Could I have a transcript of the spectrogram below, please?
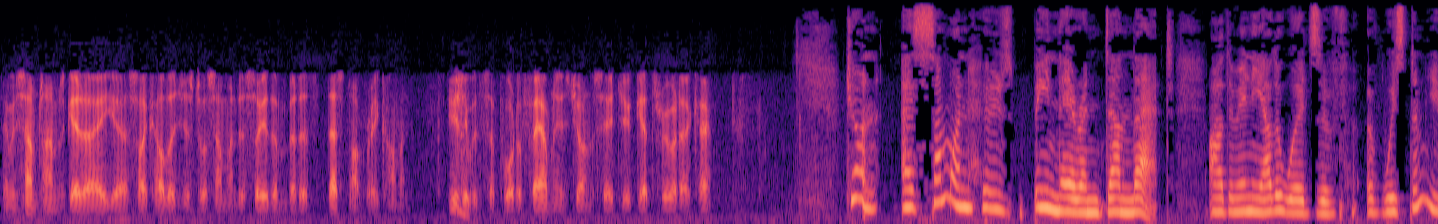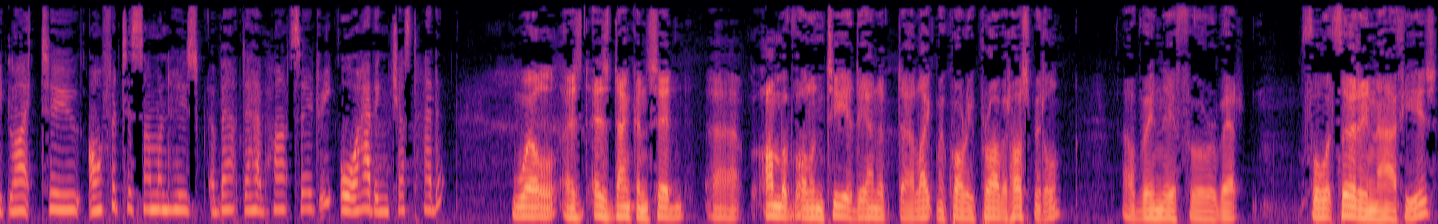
then we sometimes get a uh, psychologist or someone to see them, but that's not very common. Usually, with support of family, as John said, you get through it okay. John, as someone who's been there and done that, are there any other words of, of wisdom you'd like to offer to someone who's about to have heart surgery or having just had it? Well, as, as Duncan said, uh, I'm a volunteer down at uh, Lake Macquarie Private Hospital. I've been there for about four, 13 and a half years.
